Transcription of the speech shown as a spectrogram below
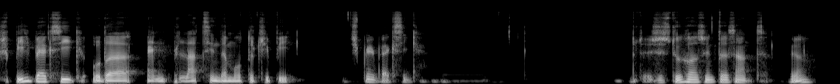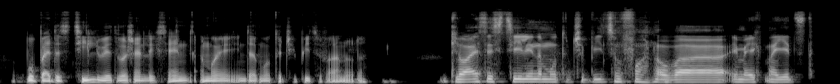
Spielbergsieg oder ein Platz in der MotoGP? Spielbergsieg. Das ist durchaus interessant, ja. Wobei das Ziel wird wahrscheinlich sein, einmal in der MotoGP zu fahren, oder? Klar ist das Ziel, in der MotoGP zu fahren, aber ich möchte mir jetzt,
